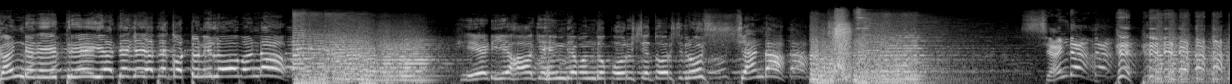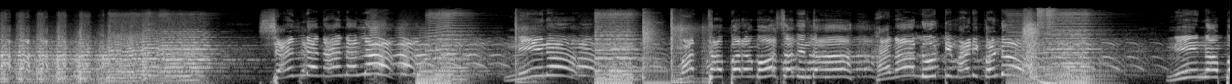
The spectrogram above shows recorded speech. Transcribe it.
ಗಂಡದ ಇದ್ರೆ ಎದೆಗೆ ಎದೆ ಕೊಟ್ಟು ನಿಲ್ಲೋ ಬಂಡ ಹೇಡಿಯ ಹಾಗೆ ಹಿಂದೆ ಬಂದು ಪೌರುಷ ತೋರಿಸಿದ್ರು ಶಾಂಡ. ಶಂಡ? ಶಂಡ ನಾನಲ್ಲ. ನೀನು ಮತ್ತೊಬ್ಬರ ಮೋಸದಿಂದ ಹಣ ಲೂಟಿ ಮಾಡಿಕೊಂಡು ನೀನೊಬ್ಬ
